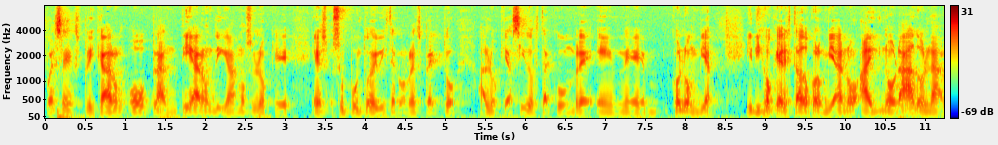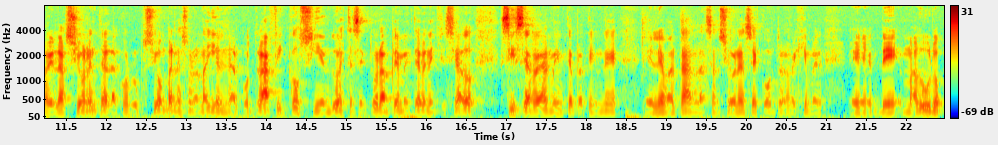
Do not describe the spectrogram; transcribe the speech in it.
pues se explicaron o plantearon, digamos, lo que es su punto de vista con respecto a lo que ha sido esta cumbre en Colombia. Y dijo que el Estado colombiano ha ignorado la relación entre la corrupción venezolana y el narcotráfico, siendo este sector ampliamente beneficiado si se realmente pretende eh, levantar las sanciones eh, contra el régimen eh, de Maduro.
